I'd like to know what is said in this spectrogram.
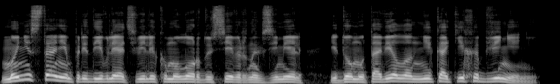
Мы не станем предъявлять великому лорду северных земель и дому Тавеллан никаких обвинений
